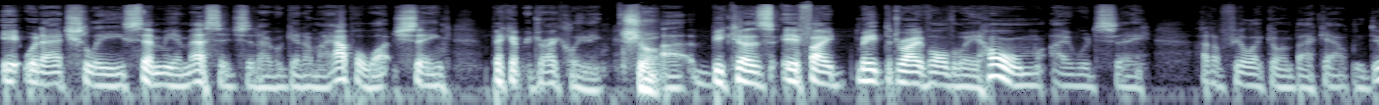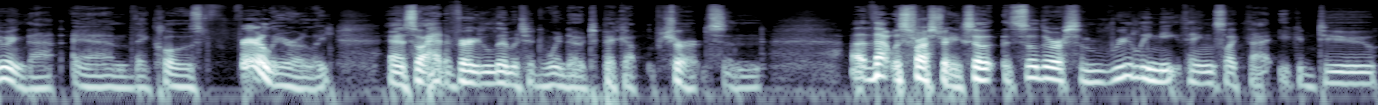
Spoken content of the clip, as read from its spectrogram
it would actually send me a message that I would get on my Apple Watch saying, pick up your dry cleaning. Sure. Uh, because if I made the drive all the way home, I would say, I don't feel like going back out and doing that. And they closed fairly early, and so I had a very limited window to pick up shirts, and uh, that was frustrating. So, so there are some really neat things like that you could do.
